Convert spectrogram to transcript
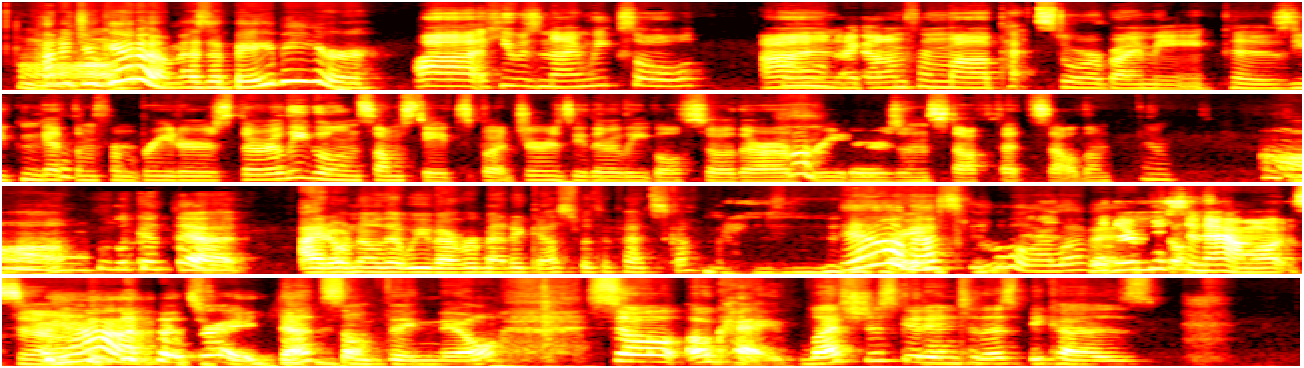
how did you get him? As a baby or Uh he was nine weeks old Oh. and I got him from a pet store by me because you can get them from breeders. They're illegal in some states, but Jersey they're legal, so there are Huh. breeders and stuff that sell them. Yeah. Aw, look at that. I don't know that we've ever met a guest with a pet skunk. Yeah, Right? that's cool. I love Well, it. they're missing out. So Yeah. That's right. That's something new. So, okay, let's just get into this because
